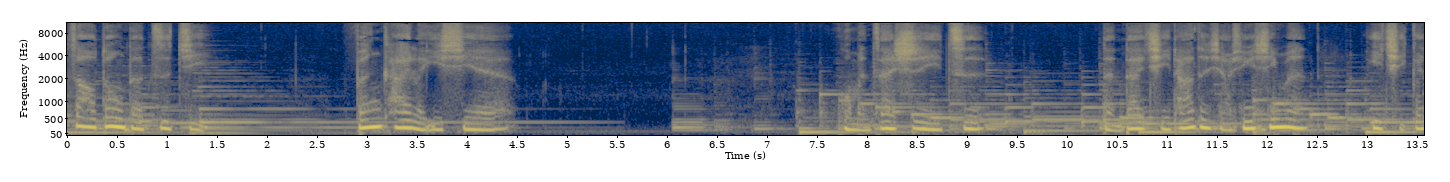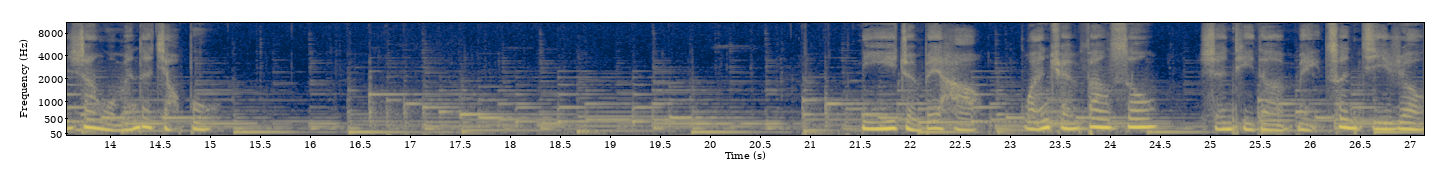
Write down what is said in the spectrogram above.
躁动的自己分开了一些。我们再试一次，等待其他的小星星们一起跟上我们的脚步。你准备好完全放松身体的每寸肌肉，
